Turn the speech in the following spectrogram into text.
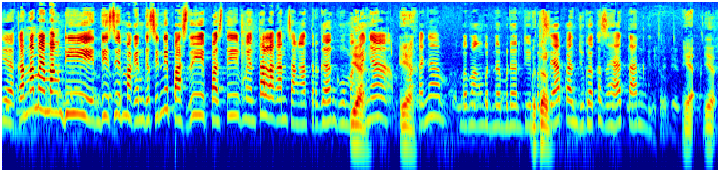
Ya karena memang di di makin ke sini pasti pasti mental akan sangat terganggu. Iya, Makanya iya. makanya memang benar-benar dipersiapkan juga kesehatan gitu. Ya. Ya.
